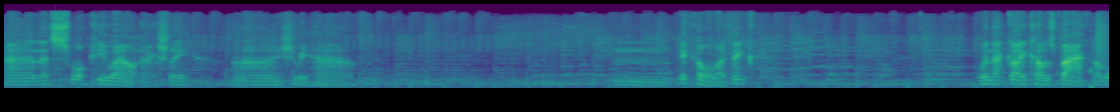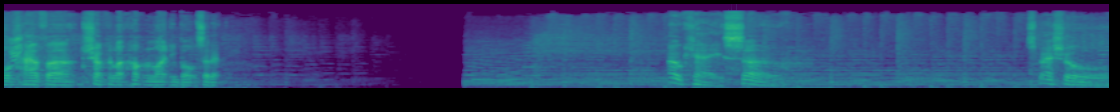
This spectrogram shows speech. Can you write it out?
And let's swap you out, actually. Uh, who should we have? Mm, Nicole, I think. When that guy comes back, I want to have uh, chuck a couple of lightning bolts at it. Okay, so... Special.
